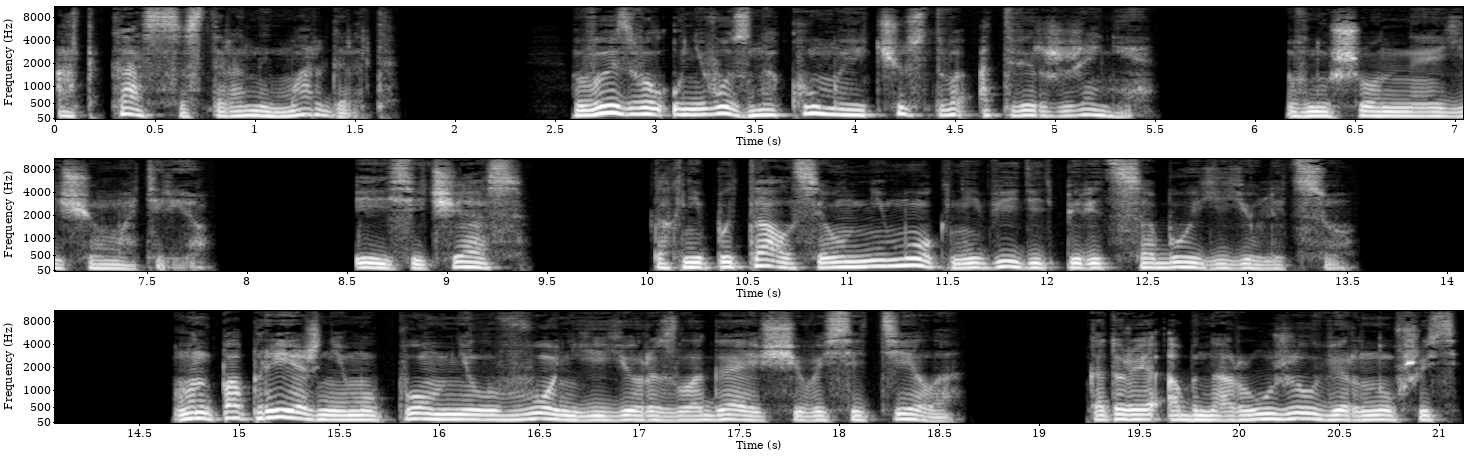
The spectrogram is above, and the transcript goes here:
Отказ со стороны Маргарет вызвал у него знакомое чувство отвержения, внушенное еще матерью. И сейчас, как ни пытался, он не мог не видеть перед собой ее лицо. Он по-прежнему помнил вонь ее разлагающегося тела, которое обнаружил, вернувшись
